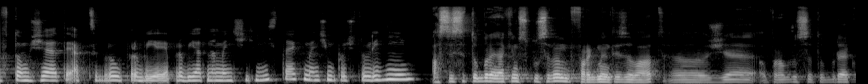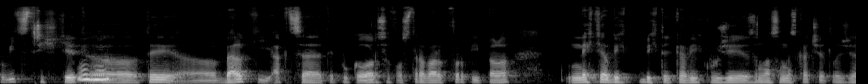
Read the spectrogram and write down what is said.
v tom, že ty akce budou probíhat, probíhat na menších místech, menším počtu lidí? Asi se to bude nějakým způsobem fragmentizovat, eh, že opravdu se to bude jako víc tříštit. Mm-hmm. Ty eh, velké akce typu Colors of Ostrava, Rock for People, Nechtěl bych, bych teďka v jejich kůži, zrovna jsem dneska četl, že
